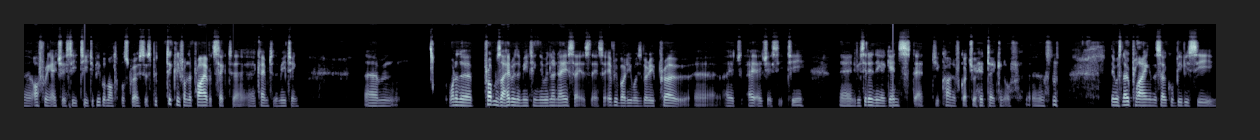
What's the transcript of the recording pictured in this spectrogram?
uh, offering HSCT to people with multiple sclerosis, particularly from the private sector, uh, came to the meeting. Um, one of the problems I had with the meeting, there were no naysayers there. So everybody was very pro uh, AHSCT. And if you said anything against that, you kind of got your head taken off. Uh, there was no plying in the so called BBC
